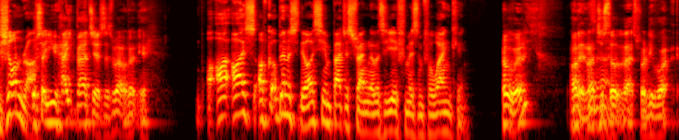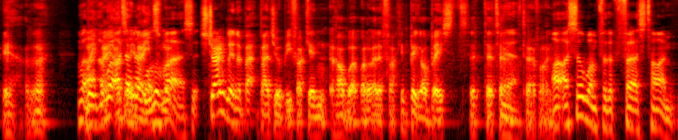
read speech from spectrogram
Genre. Also, you hate badgers as well, don't you? I, I, have got to be honest with you. I assume Badger Strangler was a euphemism for wanking. Oh, really? I didn't. know. I just thought that's probably what. Yeah, I don't know. Well, Mate, I, well, I don't know now, you what's worse. Strangling a badger would be fucking hard work, by the way. They're fucking big old beasts. They're, they're ter- Yeah. terrifying. I, I saw one for the first time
